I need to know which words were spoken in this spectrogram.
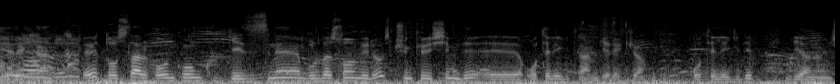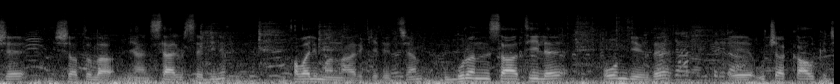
diyerekten. Evet dostlar Hong Kong gezisine burada son veriyoruz. Çünkü şimdi e, otele gitmem gerekiyor. Otele gidip bir an önce shuttle'a yani servise binip havalimanına hareket edeceğim. Buranın saatiyle 11'de e, uçak kalkacak.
